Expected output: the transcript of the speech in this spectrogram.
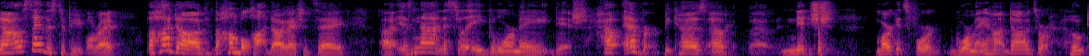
Now I'll say this to people, right? The hot dog, the humble hot dog, I should say, uh, is not necessarily a gourmet dish. However, because of uh, niche markets for gourmet hot dogs or hot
